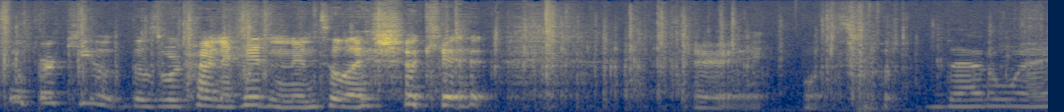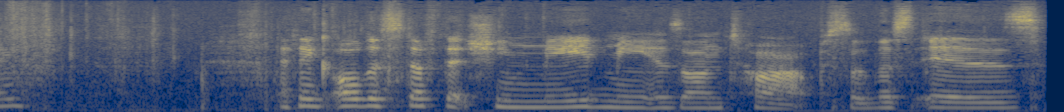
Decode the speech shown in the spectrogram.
Super cute. Those were kind of hidden until I shook it. Alright, let's put that away. I think all the stuff that she made me is on top. So this is,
